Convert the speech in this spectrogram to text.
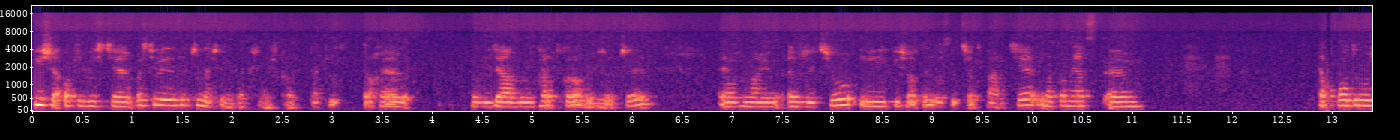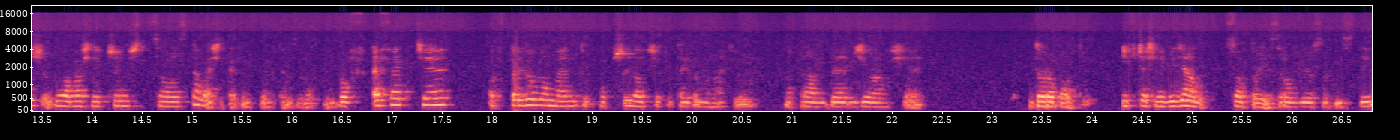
piszę oczywiście, właściwie zaczyna się ta książka od takich trochę, powiedziałabym, hardkorowych rzeczy e, w moim życiu i piszę o tym dosyć otwarcie. Natomiast ta podróż była właśnie czymś, co stała się takim punktem zwrotnym, bo w efekcie od tego momentu po przylocie tutaj do Monachium naprawdę wzięłam się do roboty. I wcześniej wiedziałam, co to jest rozwój osobisty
